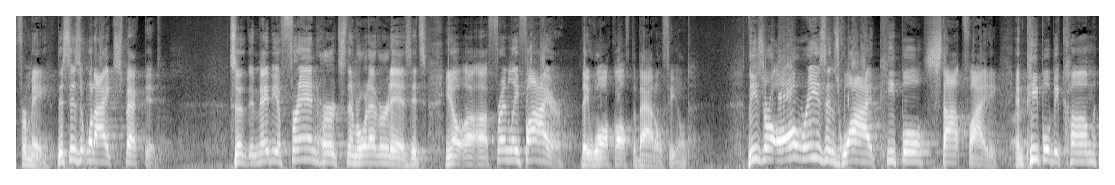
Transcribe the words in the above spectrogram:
for me. This isn't what I expected. So maybe a friend hurts them or whatever it is. It's, you know, a, a friendly fire. They walk off the battlefield. These are all reasons why people stop fighting and people become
